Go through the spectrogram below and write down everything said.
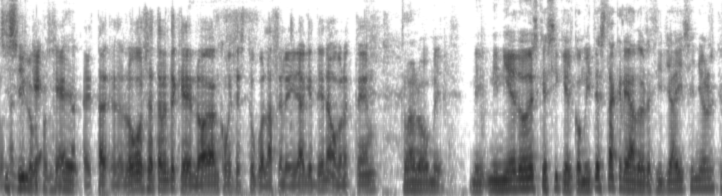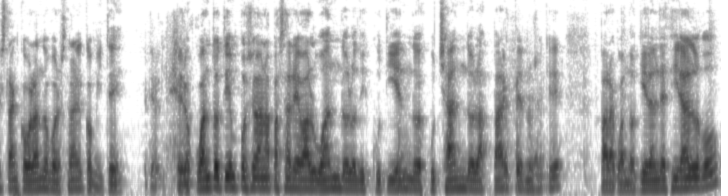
Sí, sí, lo que, pasa es que... luego exactamente que lo hagan, como dices tú, con la celeridad que tiene o con estén... Claro, mi, mi, miedo es que sí, que el comité está creado, es decir, ya hay señores que están cobrando por estar en el comité. Pero ¿cuánto tiempo se van a pasar evaluándolo, discutiendo, escuchando las partes, no sé qué, para cuando quieran decir algo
